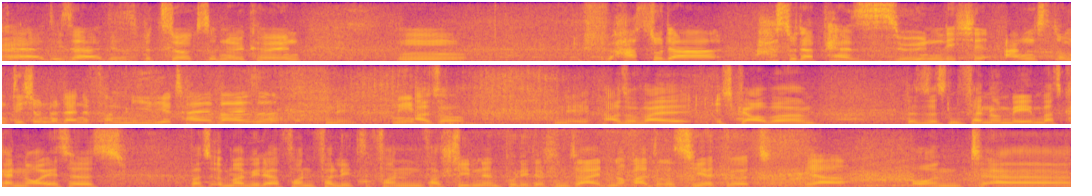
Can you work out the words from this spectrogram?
Ja. dieser, dieses Bezirks in Neukölln. Mm, Hast du, da, hast du da persönliche Angst um dich und um deine Familie teilweise? Nee. Nee? Also, nee. Also, weil ich glaube, das ist ein Phänomen, was kein neues ist, was immer wieder von, von verschiedenen politischen Seiten noch adressiert wird. Ja. Und äh,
